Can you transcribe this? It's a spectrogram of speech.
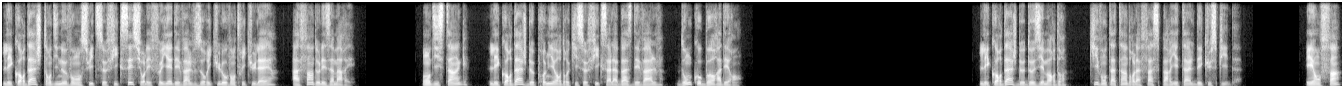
Les cordages tendineux vont ensuite se fixer sur les feuillets des valves auriculo-ventriculaires, afin de les amarrer. On distingue, les cordages de premier ordre qui se fixent à la base des valves, donc au bord adhérent. Les cordages de deuxième ordre, qui vont atteindre la face pariétale des cuspides. Et enfin,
